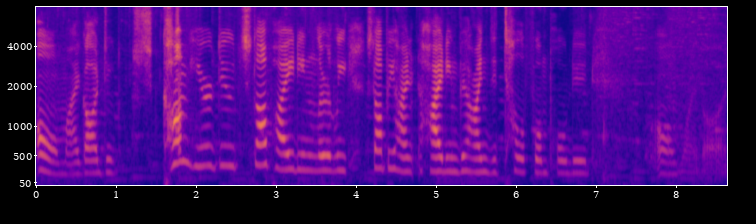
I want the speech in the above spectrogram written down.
Oh my god, dude. Just come here, dude. Stop hiding, literally. Stop behind hiding behind the telephone pole, dude. Oh my god.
